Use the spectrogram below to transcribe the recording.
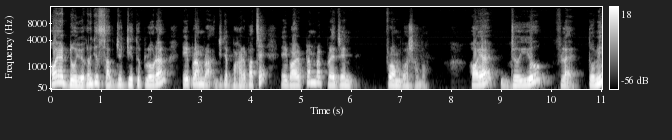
হয়ার ডো ইউ এখানে যে সাবজেক্ট যেহেতু প্লোরাল এরপর আমরা যেটা ভার্ব আছে, এই ভার্বটা আমরা প্রেজেন্ট ফ্রম বসাবো। হয়ার ডু ইউ ফ্লে তুমি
